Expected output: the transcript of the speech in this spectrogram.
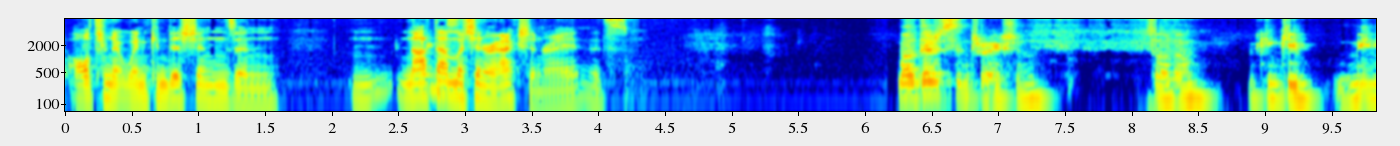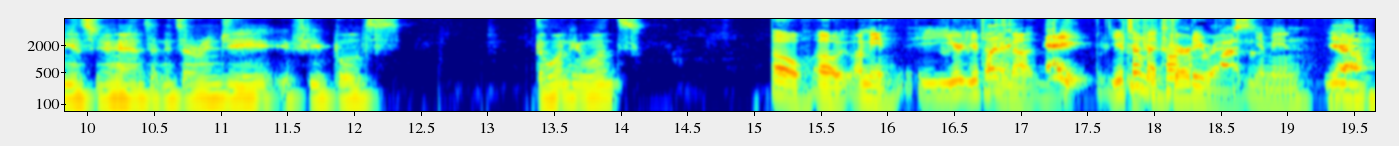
alternate win conditions and n- not that much interaction, right? It's Well, there's interaction, sort of. You can keep minions in your hands, and it's RNG if he pulls the one he wants. oh oh. I mean, you're you're talking But, about hey, you're talking about talk dirty about rat. person- I mean, Yeah,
